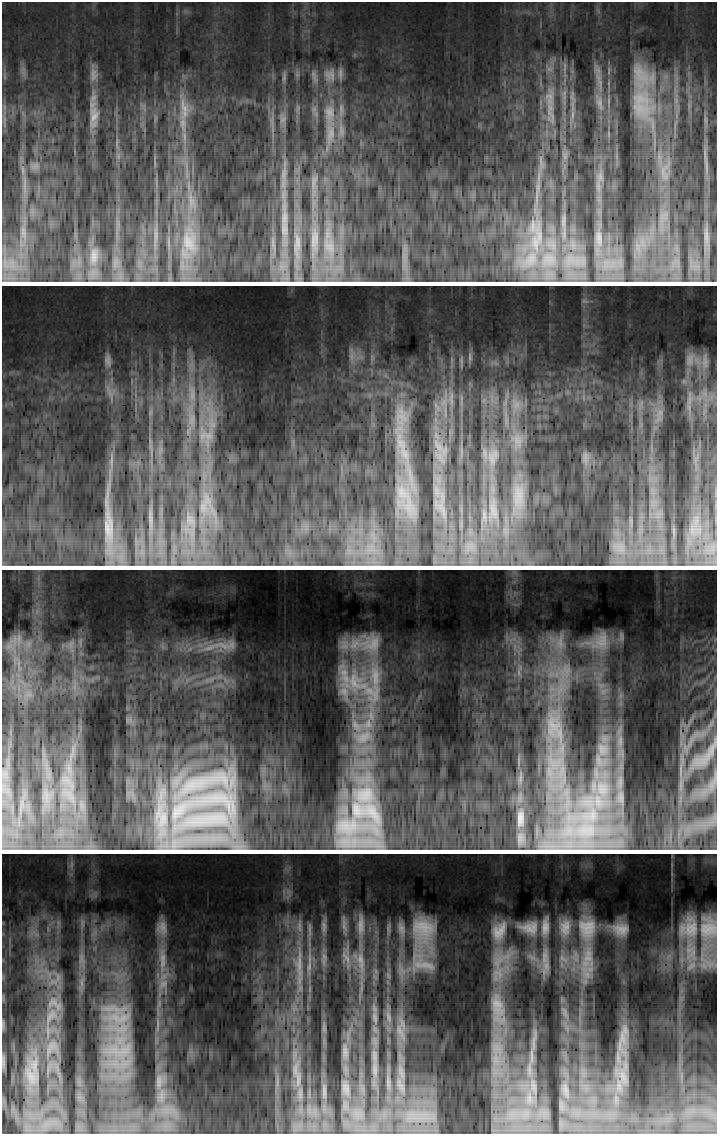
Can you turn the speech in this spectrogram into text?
กินกับน้ำพริกนะเนี่ยดอกกระเจียว เก็บมาสดๆเลยเนี่ยคือโอ้อันนี้อันนี้ตัวนี้มันแก่เนาะนี่กินกับป่นกินกับน้ำพริกอะไรได้นี่หนึ่งข้าวข้าวนี่ก็นึ่งตลอดเวลานึ่งกันไปไหมก๋วยเตี๋ยวนี่หม้อใหญ่สองหม้อเลย โอ้โห นี่เลย ซุปหางวัวครับป้าหอมมากใส่คาใบตะไคร้เป็นต้นๆเลยครับ แล้วก็มีหางวัวมีเครื่องในวัวอันนี้นี่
